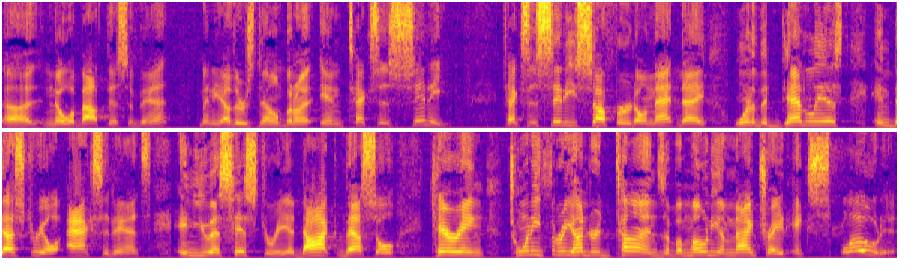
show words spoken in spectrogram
uh, know about this event, many others don't, but uh, in Texas City, Texas City suffered on that day one of the deadliest industrial accidents in U.S. history. A dock vessel carrying 2,300 tons of ammonium nitrate exploded,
